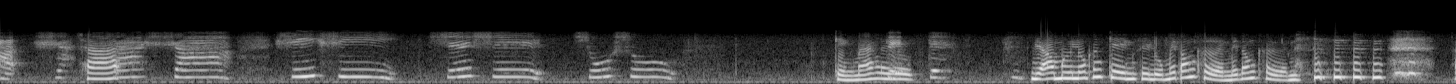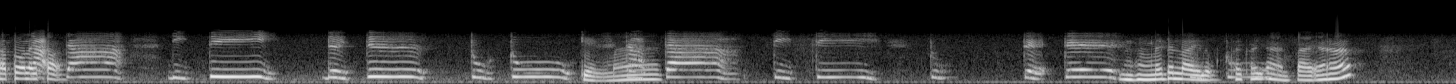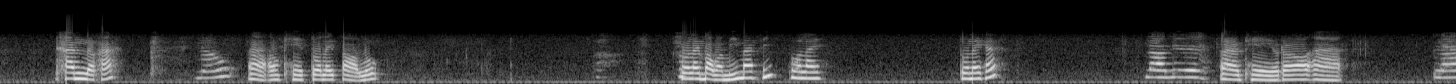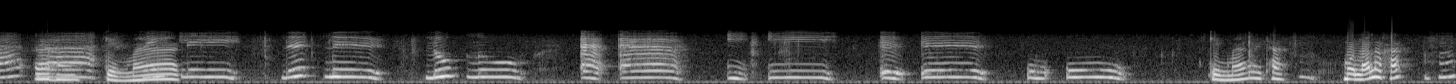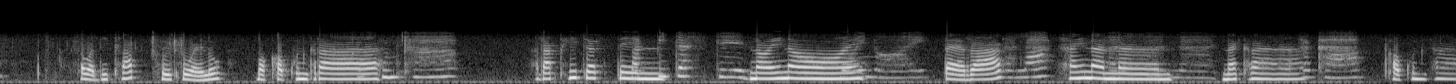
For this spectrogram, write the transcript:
ชาช้า ชาชีชีชิชิชูชูเก่งมากเลยเด็ลูดกเด็ด อย่าเอามือล้วงกางเกงสิลูกไม่ต้องเขินไม่ต้องเขินเอาตัวอะไรต่อดาดีดีดืดดือตูตูเก่งมาดากดาดีดีตูเดเดอือฮึไม่เป็นไรลูกค่อยๆอ่านไปอะฮะคันเหรอคะแล้วอ่าโอเค ตัวอะไรต่อลูกตัวอะไรบอกมามิมาสิตัวอะไร ตัวอะไรคะ รอเรืออ่าโอเครออ่าละอ่าลาฮะเก่งมากลีลีลีลูลูอะอาอีอีเอเออูอูเก่งมากเลยค่ะ หมดแล้วเหรอคะ อือฮึสวัสดีครับ สวยๆลูก บอกขอบคุณครัขอบบคุณครับรักพี่จัสติปัน กปิตัสเตนน้อยน้อยๆน้อยแต่รัก น่ารักให้นานนานๆ นะครับ นะครับ ขอบคุณค่ะ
